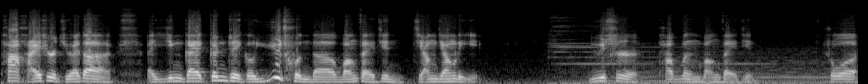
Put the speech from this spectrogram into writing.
他还是觉得，哎，应该跟这个愚蠢的王在晋讲讲理。于是他问王在晋说：“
